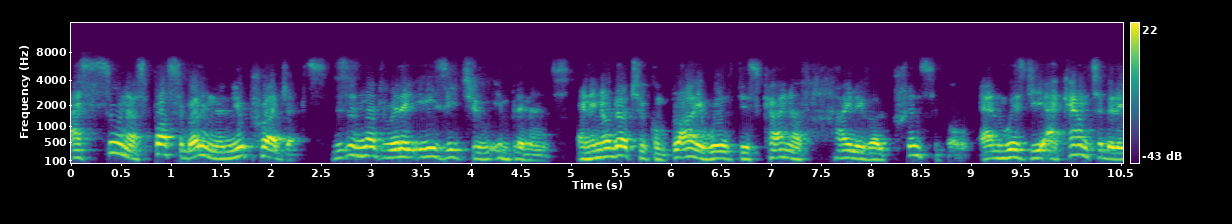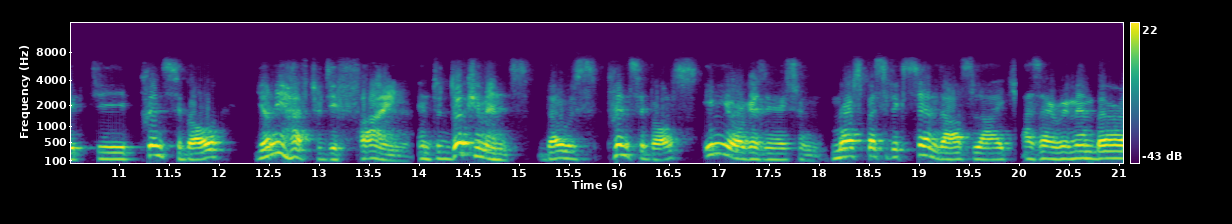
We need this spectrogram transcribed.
as soon as possible in the new projects. This is not really easy to implement. And in order to comply with this kind of high level principle and with the accountability principle, You only have to define and to document those principles in your organization. More specific standards like, as I remember,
